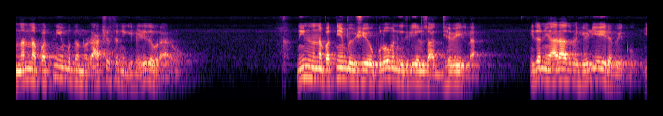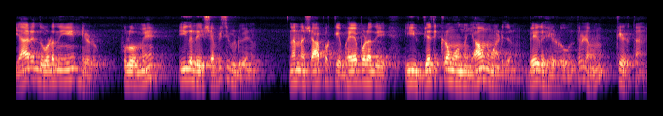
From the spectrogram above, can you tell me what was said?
ನನ್ನ ಪತ್ನಿ ಎಂಬುದನ್ನು ರಾಕ್ಷಸನಿಗೆ ಹೇಳಿದವರಾರು? ನೀನು ನನ್ನ ಪತ್ನಿ ಎಂಬ ವಿಷಯವು ಪುಲೋಮನಿಗೆ ತಿಳಿಯಲು ಸಾಧ್ಯವೇ ಇಲ್ಲ. ಇದನ್ನು ಯಾರಾದರೂ ಹೇಳಿಯೇ ಇರಬೇಕು. ಯಾರೆಂದು ಒಡನೆಯೇ ಹೇಳು. ಪುಲೋಮೆ, ಈಗಲೇ ಶಪಿಸಿ ಬಿಡುವೆನು ನನ್ನ ಶಾಪಕ್ಕೆ ಭಯಪಡದೆ ಈ ವ್ಯತಿಕ್ರಮವನ್ನು ಯಾವನು ಮಾಡಿದನು? ಬೇಗ ಹೇಳು ಅಂತೇಳಿ ಅವನು ಕೇಳ್ತಾನೆ.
